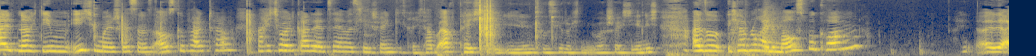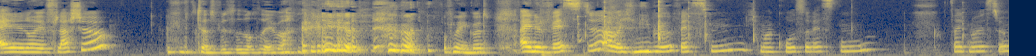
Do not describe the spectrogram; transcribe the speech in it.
halt, nachdem ich und meine Schwestern das ausgepackt haben, ach, ich wollte gerade erzählen, was ich geschenkt gekriegt habe. Ach, Pech, ihr interessiert euch wahrscheinlich eh nicht. Also, ich habe noch eine Maus bekommen, eine neue Flasche, Das bist du doch selber. oh mein Gott, eine Weste, aber ich liebe Westen. Ich mag große Westen seit neuestem.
